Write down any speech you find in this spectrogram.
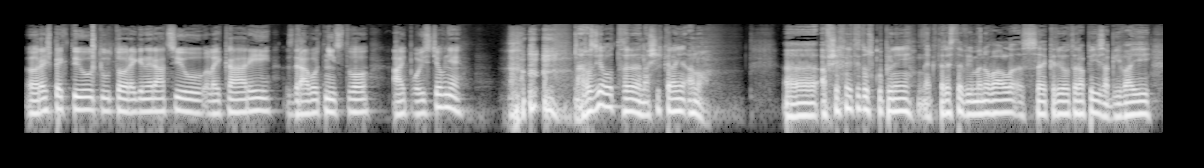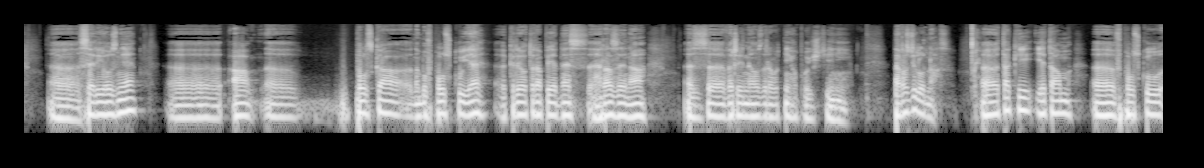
rešpektujú túto regeneráciu lekári, zdravotníctvo aj poisťovne? Na rozdíl od našich krajín ano. Eh, a všechny tyto skupiny, které jste vyjmenoval, se kryoterapii zabývají eh, seriózně eh, a Polska, nebo v Polsku je kryoterapie dnes hrazena z veřejného zdravotního pojištění. Na rozdíl od nás. Taky je tam v Polsku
